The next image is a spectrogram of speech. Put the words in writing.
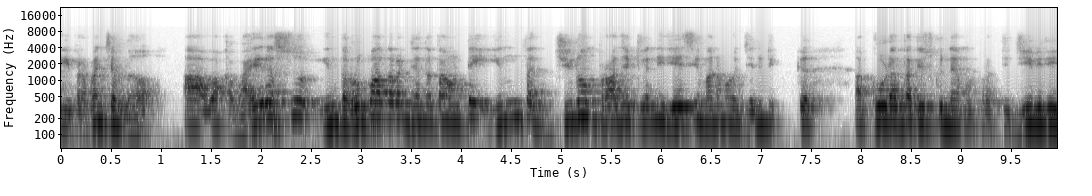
ఈ ప్రపంచంలో ఆ ఒక వైరస్ ఇంత రూపాంతరం చెందుతా ఉంటే ఇంత జీనోమ్ ప్రాజెక్టులన్నీ చేసి మనము జెనెటిక్ ఆ కూడంతా తీసుకున్నాము ప్రతి జీవిది.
